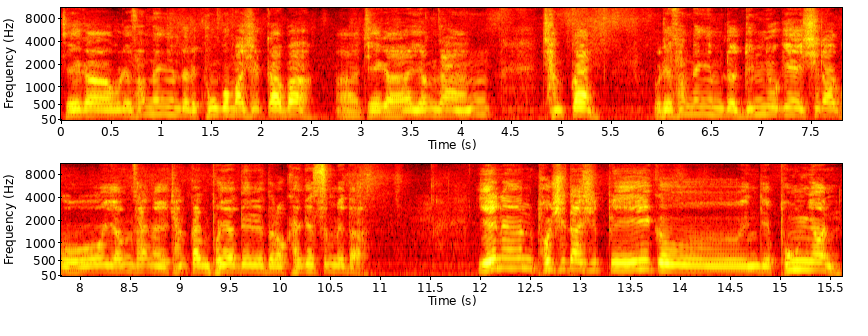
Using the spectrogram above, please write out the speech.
제가 우리 선생님들이 궁금하실까봐 어, 제가 영상 잠깐 우리 선생님들 눈요기시라고 영상을 잠깐 보여드리도록 하겠습니다. 얘는 보시다시피 그 이제 복륜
